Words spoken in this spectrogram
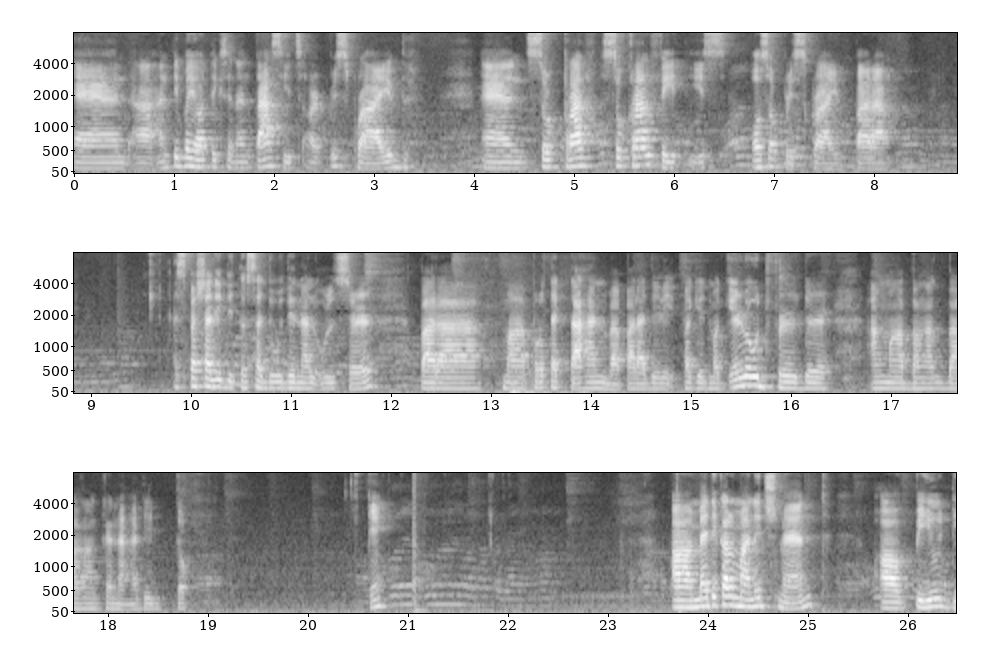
and uh, antibiotics and antacids are prescribed and sucral sucralfate is also prescribed para especially dito sa duodenal ulcer para maprotektahan ba para dili pag yun mag-erode further ang mga bangag-bangag kana dito. Okay? Uh, medical management of PUD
